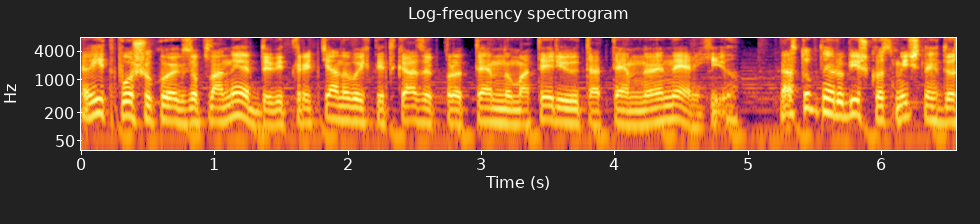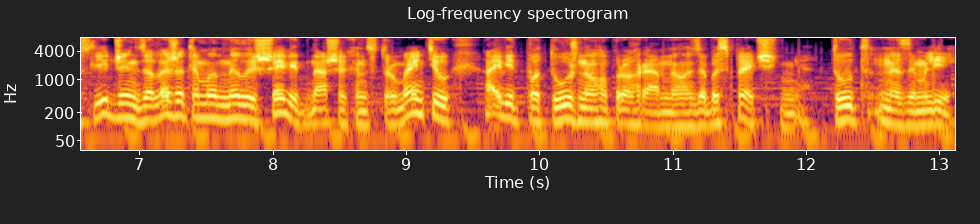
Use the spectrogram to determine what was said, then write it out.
Від пошуку екзопланет до відкриття нових підказок про темну матерію та темну енергію. Наступний рубіж космічних досліджень залежатиме не лише від наших інструментів, а й від потужного програмного забезпечення тут на землі.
